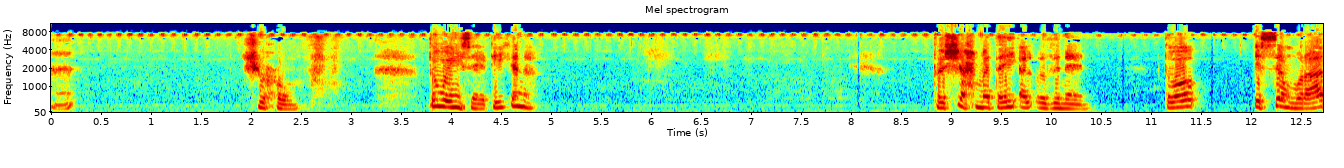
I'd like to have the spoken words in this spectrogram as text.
ہاں؟ شہوم تو وہیں سے ٹھیک ہے نا؟ تو شہمت الزنین تو اس سے مراد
